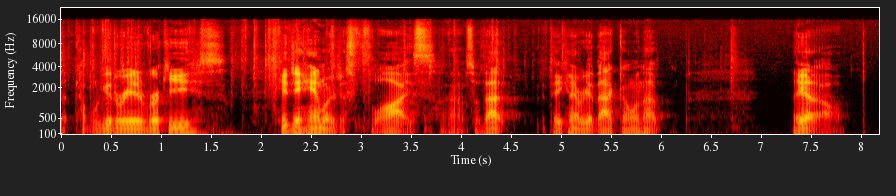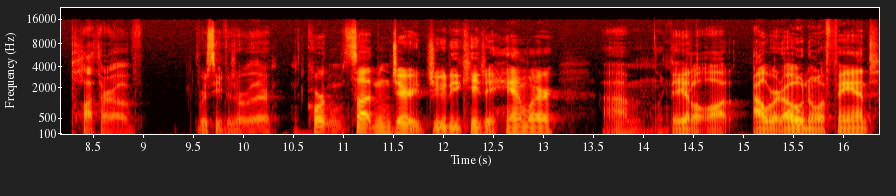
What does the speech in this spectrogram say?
A couple good rated rookies. KJ Hamler just flies. Uh, so if that if they can ever get that going, up, they got a plethora of receivers over there. Courtland Sutton, Jerry Jeudy, KJ Hamler. Um, like they got a lot. Albert O, Noah Fant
